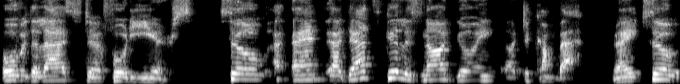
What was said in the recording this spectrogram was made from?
over the last uh, 40 years. So, uh, and that skill is not going to come back, right? So,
